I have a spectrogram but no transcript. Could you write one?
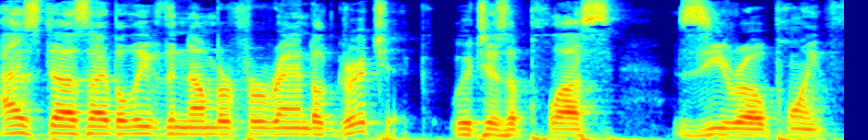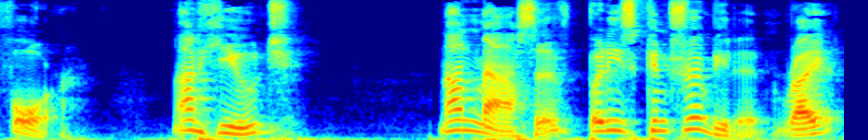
As does, I believe, the number for Randall Grichuk, which is a plus 0.4. Not huge, not massive, but he's contributed, right?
